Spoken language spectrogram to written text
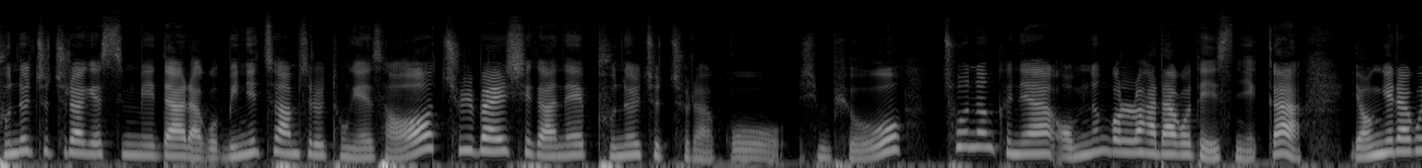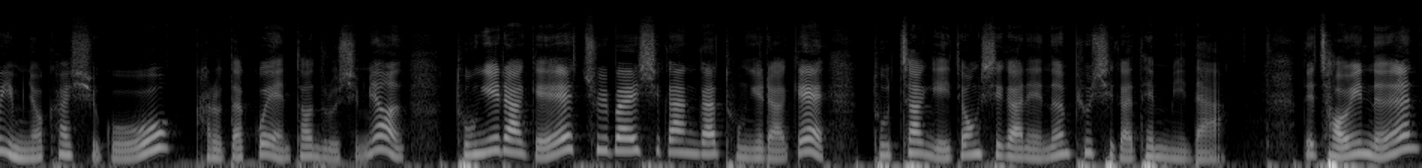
분을 추출하겠습니다. 라고 미니트 함수를 통해서 출발 시간에 분을 추출하고 심표 초는 그냥 없는 걸로 하라고 돼 있으니까 0이라고 입력하시고 가로 닫고 엔터 누르시면 동일하게 출발 시간과 동일하게 도착 예정 시간에는 표시가 됩니다. 근데 저희는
